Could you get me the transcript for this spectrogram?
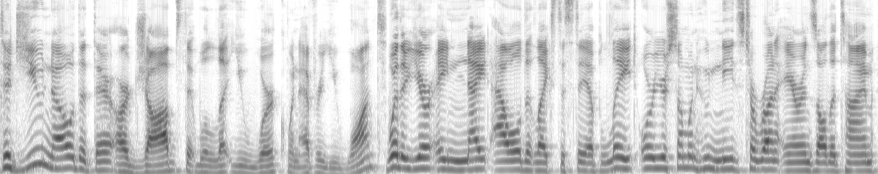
Did you know that there are jobs that will let you work whenever you want? Whether you're a night owl that likes to stay up late or you're someone who needs to run errands all the time,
